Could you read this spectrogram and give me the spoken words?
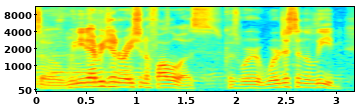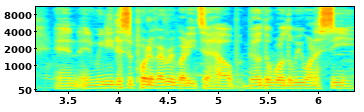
So we need every generation to follow us because we're, we're just in the lead and, and we need the support of everybody to help build the world that we want to see.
